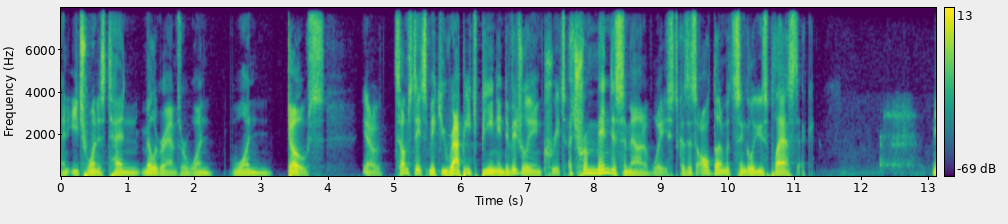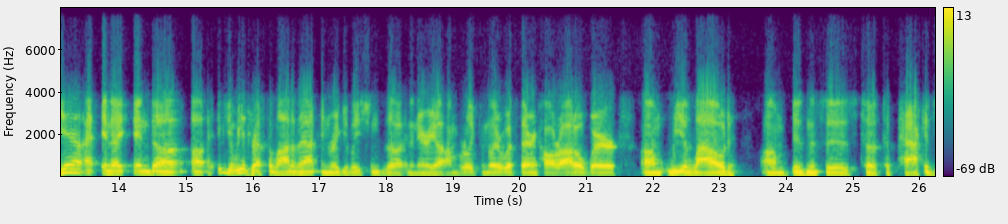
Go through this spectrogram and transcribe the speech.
and each one is 10 milligrams or one one dose. You know, some states make you wrap each bean individually and creates a tremendous amount of waste because it's all done with single-use plastic. Yeah, and I and uh, uh, you know we addressed a lot of that in regulations uh, in an area I'm really familiar with there in Colorado, where um, we allowed um, businesses to to package.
